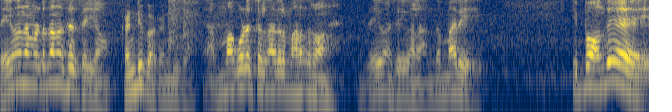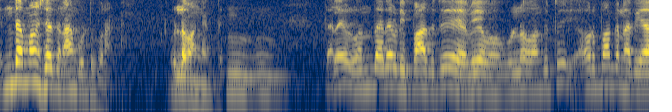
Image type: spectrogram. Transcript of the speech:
தெய்வம் தான் மட்டும் தானே சார் செய்யும். கண்டிப்பாக கண்டிப்பாக அம்மா கூட சில நேரத்தில் மறந்துடுவாங்க தெய்வம் செய்வாங்க அந்த மாதிரி. இப்போ வந்து இந்த அம்மாவும் சேர்த்து நான் கூப்பிட்டு போகிறேன் உள்ளே வாங்கன்ட்டு. தலைவர் வந்தார் அப்படி பார்த்துட்டு அப்படியே உள்ளே வந்துட்டு அவர் பார்க்க நிறையா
